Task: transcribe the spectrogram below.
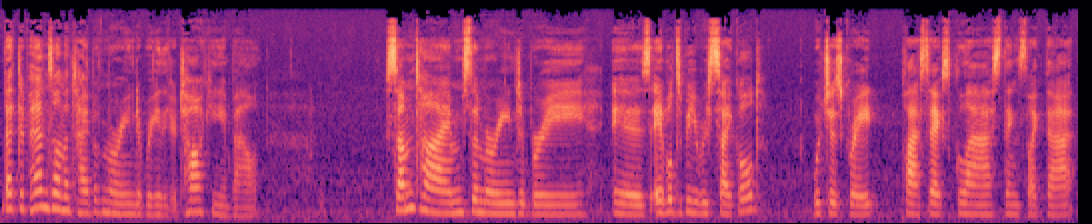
That depends on the type of marine debris that you're talking about. Sometimes the marine debris is able to be recycled, which is great plastics, glass, things like that.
